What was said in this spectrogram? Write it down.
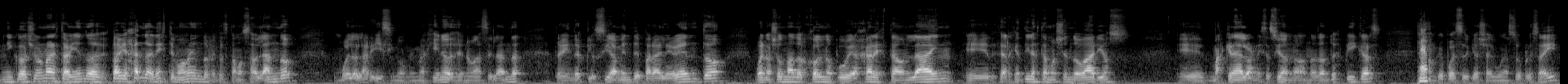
Nico Schurman está, viendo, está viajando en este momento mientras estamos hablando. Un vuelo larguísimo, me imagino, desde Nueva Zelanda. Está viendo exclusivamente para el evento. Bueno, John Maddox Hall no pudo viajar, está online. Eh, desde Argentina estamos yendo varios. Eh, más que nada la organización, no, no tanto speakers. Aunque puede ser que haya alguna sorpresa ahí.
